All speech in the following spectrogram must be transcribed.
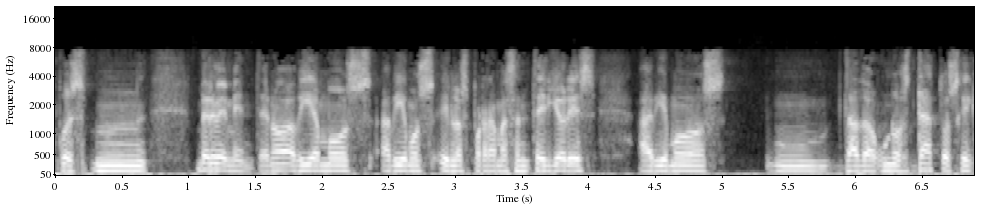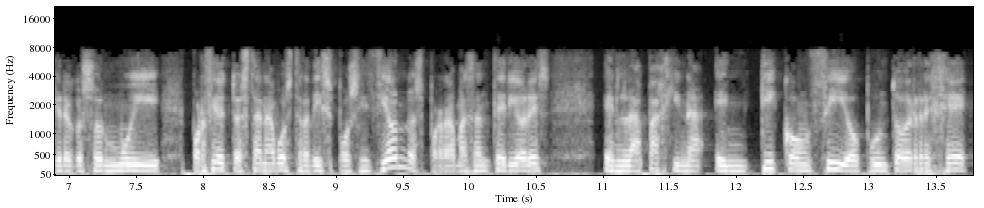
pues mm, brevemente, ¿no? Habíamos, habíamos en los programas anteriores habíamos mm, dado algunos datos que creo que son muy, por cierto, están a vuestra disposición los programas anteriores en la página enticonfio.org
